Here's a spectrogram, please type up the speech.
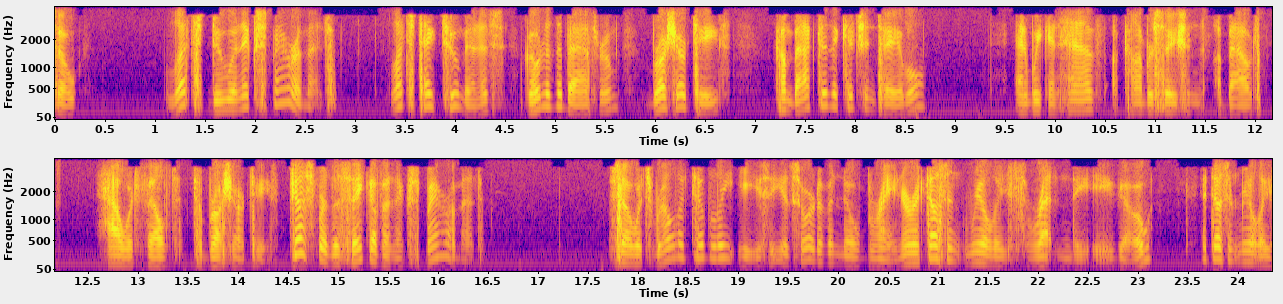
So let's do an experiment. Let's take two minutes, go to the bathroom, brush our teeth, come back to the kitchen table, and we can have a conversation about how it felt to brush our teeth, just for the sake of an experiment. So it's relatively easy. It's sort of a no-brainer. It doesn't really threaten the ego. It doesn't really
